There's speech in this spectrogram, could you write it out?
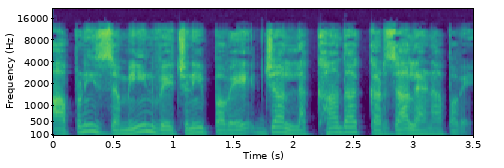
ਆਪਣੀ ਜ਼ਮੀਨ ਵੇਚਣੀ ਪਵੇ ਜਾਂ ਲੱਖਾਂ ਦਾ ਕਰਜ਼ਾ ਲੈਣਾ ਪਵੇ।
